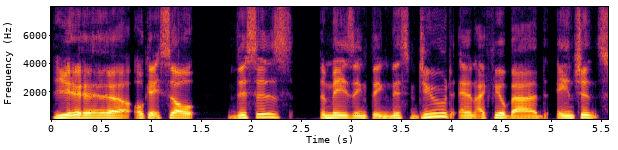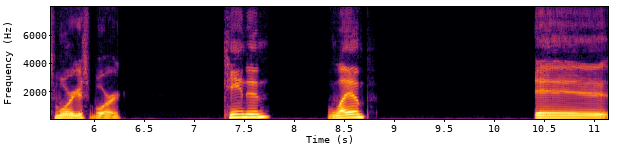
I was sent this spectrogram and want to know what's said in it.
Yeah. Okay, so this is amazing thing. This dude, and I feel bad, ancient smorgasbord, Kanan, Lamp, eh,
